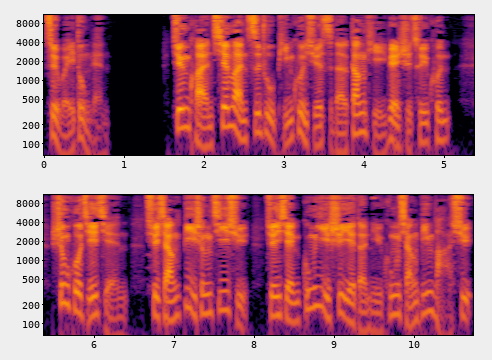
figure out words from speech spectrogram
最为动人。捐款千万资助贫困学子的钢铁院士崔坤，生活节俭却将毕生积蓄捐献公益事业的女工降兵马旭，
